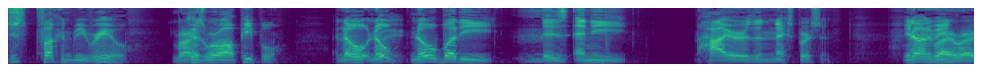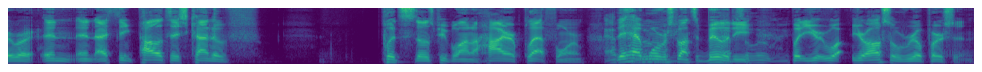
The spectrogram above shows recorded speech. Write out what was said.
just fucking be real Right. because we're all people. No, no, Right. nobody is any higher than the next person. You know what I mean? right, right, right. And and I think politics kind of puts those people on a higher platform. They have more responsibility, Absolutely. but you're you're also a real person.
